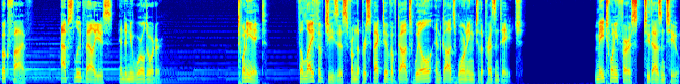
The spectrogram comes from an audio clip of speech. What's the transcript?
Book 5 Absolute Values and a New World Order. 28. The Life of Jesus from the Perspective of God's Will and God's Warning to the Present Age. May 21st, 2002.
